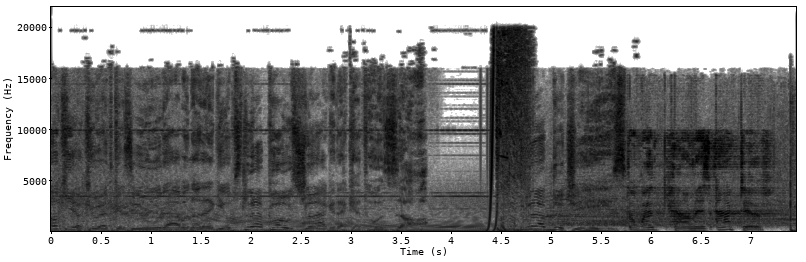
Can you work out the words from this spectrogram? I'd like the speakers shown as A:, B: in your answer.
A: aki a következő órában a legjobb Slap House slágereket hozza. Grab the cheese!
B: The webcam is active.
